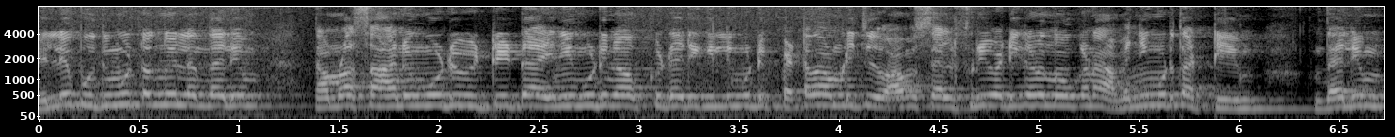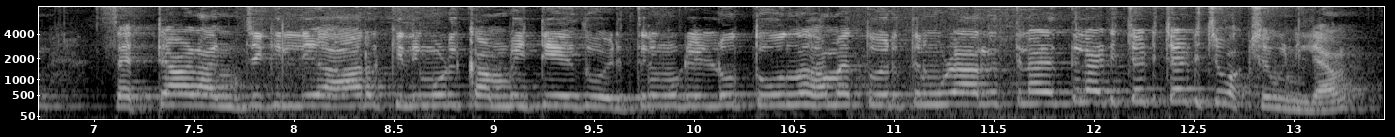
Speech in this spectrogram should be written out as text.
വലിയ ബുദ്ധിമുട്ടൊന്നുമില്ല. എന്തായാലും നമ്മളെ സാധനം കൂടി വിട്ടിട്ട് അതിനെയും കൂടി നോക്കിയിട്ട് ഒരു കില്ലും കൂടി പെട്ടെന്ന് ചെയ്തു അവൻ സെൽഫ് ഫ്രീ അടിക്കണം നോക്കണം. അവനെയും കൂടി തട്ടിയും എന്തായാലും സെറ്റാണ് അഞ്ച് കില്ല് ആറ് കില്ലും കൂടി കംപ്ലീറ്റ് ചെയ്തു. ഒരുത്തിനും കൂടി ഉള്ളൂ തോന്നുന്ന സമയത്ത് ഒരുത്തിനും കൂടി അറിയത്തിൽ അടിച്ചടിച്ചടിച്ച് പക്ഷെ വീണില്ല.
